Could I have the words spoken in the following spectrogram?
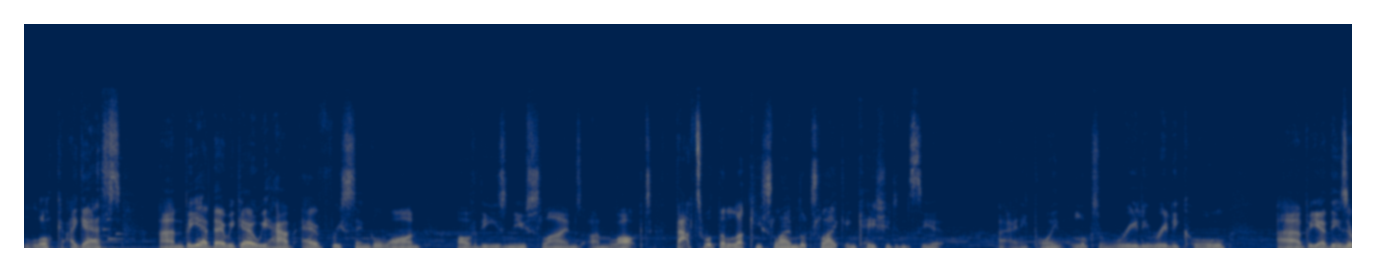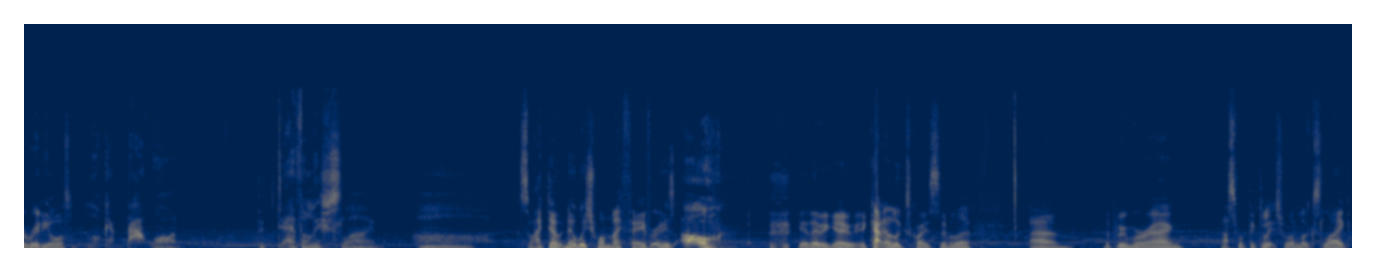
look, I guess. Um, but yeah, there we go. We have every single one of these new slimes unlocked. That's what the lucky slime looks like, in case you didn't see it at any point. It looks really, really cool. Uh, but yeah, these are really awesome. Look at that one. The devilish slime. so I don't know which one my favorite is. Oh, yeah, there we go. It kind of looks quite similar. Um, the boomerang. That's what the glitch one looks like.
